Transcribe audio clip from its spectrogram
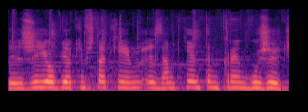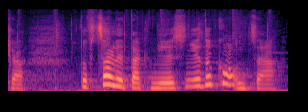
e, żyją w jakimś takim zamkniętym kręgu życia. To wcale tak nie jest, nie do końca.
